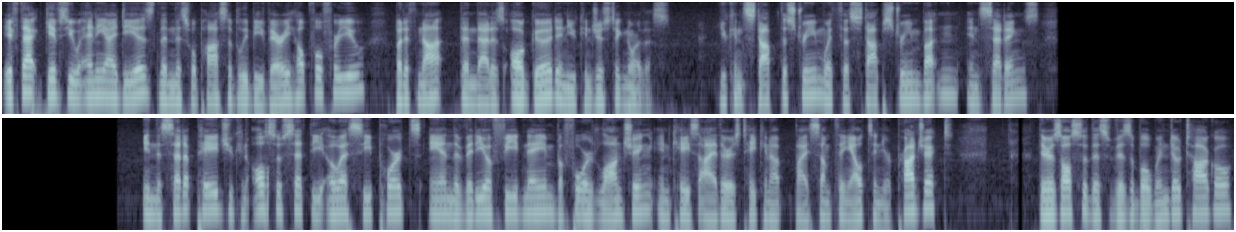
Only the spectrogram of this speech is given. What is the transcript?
If that gives you any ideas, then this will possibly be very helpful for you, but if not, then that is all good and you can just ignore this. You can stop the stream with the Stop Stream button in Settings. In the setup page, you can also set the OSC ports and the video feed name before launching in case either is taken up by something else in your project. There is also this visible window toggle,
